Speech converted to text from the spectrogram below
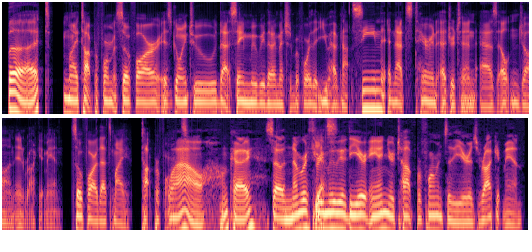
But my top performance so far is going to that same movie that I mentioned before that you have not seen, and that's Taron Egerton as Elton John in Rocket Man. So far, that's my top performance. Wow. Okay. So number three yes. movie of the year and your top performance of the year is Rocket Man.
